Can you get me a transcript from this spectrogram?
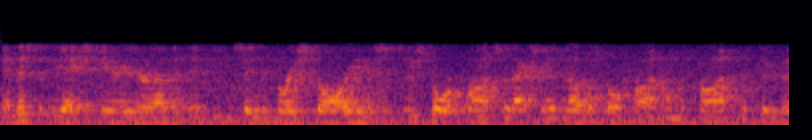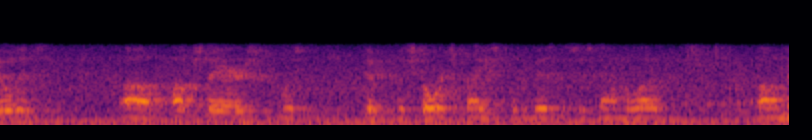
And this is the exterior of it. If you can see the three-story, two storefronts, it's actually a double storefront on the front the two buildings. Uh, upstairs was typically storage space for the businesses down below. Um,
